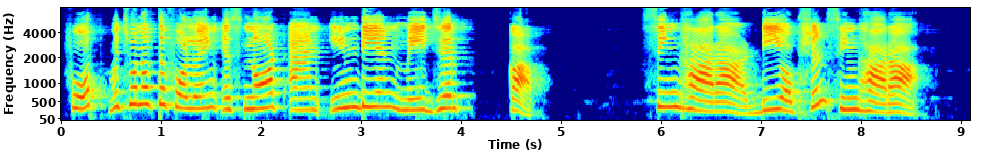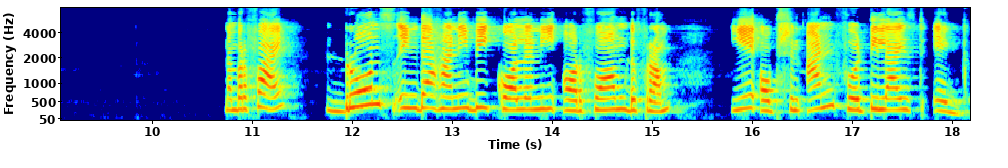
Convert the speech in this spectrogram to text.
Fourth, which one of the following is not an Indian major carp? Singhara. D option, Singhara. Number 5. Drones in the honeybee colony are formed from A option, unfertilized egg.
